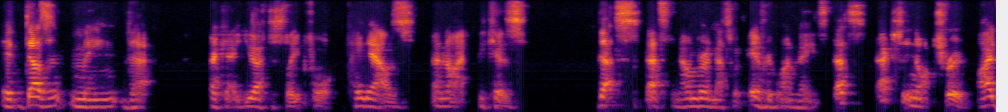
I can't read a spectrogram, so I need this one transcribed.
It doesn't mean that, okay, you have to sleep for eight hours a night because that's that's the number and that's what everyone needs. That's actually not true. I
